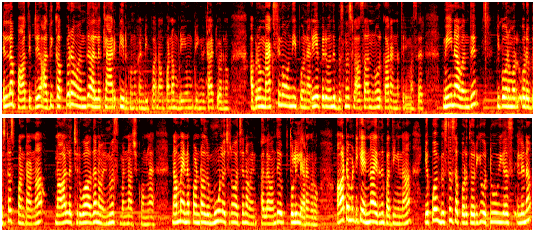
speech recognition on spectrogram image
எல்லாம் பார்த்துட்டு அதுக்கப்புறம் வந்து அதில் கிளாரிட்டி இருக்கணும் கண்டிப்பாக நம்ம பண்ண முடியும் அப்படிங்கிற கிளாரிட்டி வரணும். அப்புறம் மேக்ஸிமம் வந்து இப்போ நிறைய பேர் வந்து பிஸ்னஸ் லாஸ் ஆகணும் இன்னொரு காரணம் என்ன தெரியுமா சார் மெயினாக வந்து இப்போ நம்ம ஒரு பிஸ்னஸ் பண்ணுறான்னா நாலு லட்ச ரூபா தான் நம்ம இன்வெஸ்ட் பண்ணா வச்சுக்கோங்களேன். நம்ம என்ன பண்ணுறோம் அது மூணு லட்ச ரூபா வச்சு நம்ம அதில் வந்து தொழில் இறங்குறோம். ஆட்டோமேட்டிக்காக என்ன ஆயிருதுன்னு பார்த்தீங்கன்னா எப்போவும் பிஸ்னஸை பொறுத்த வரைக்கும் ஒரு டூ இயர்ஸ் இல்லைன்னா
